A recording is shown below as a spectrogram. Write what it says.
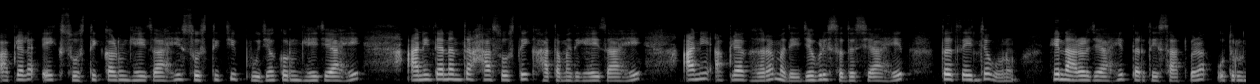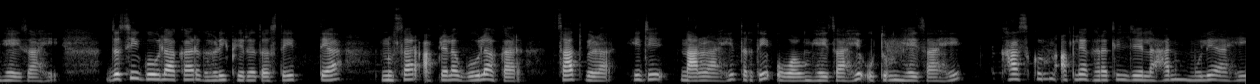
आपल्याला एक स्वस्तिक काढून घ्यायचं आहे. स्वस्तिकची पूजा करून घ्यायची आहे आणि त्यानंतर हा स्वस्तिक हातामध्ये घ्यायचा आहे आणि आपल्या घरामध्ये जेवढे सदस्य आहेत तर त्यांच्यावरून हे नारळ जे आहेत तर ते सात वेळा उतरून घ्यायचं आहे. जशी गोलाकार घडी फिरत असते त्यानुसार आपल्याला गोलाकार सात वेळा हे जे नारळ आहे तर ते ओवाळून घ्यायचं आहे उतरून घ्यायचं आहे. खास करून आपल्या घरातील जे लहान मुले आहे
